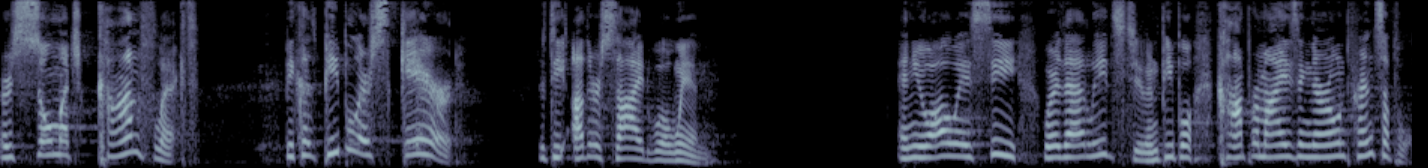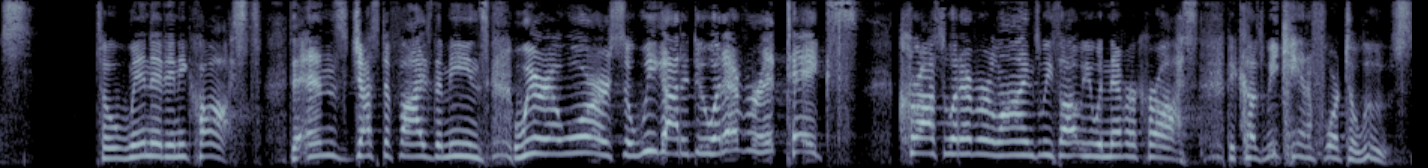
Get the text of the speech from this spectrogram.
There's so much conflict because people are scared that the other side will win. And you always see where that leads to, and people compromising their own principles to win at any cost. The ends justifies the means. We're at war, so we got to do whatever it takes. Cross whatever lines we thought we would never cross because we can't afford to lose.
